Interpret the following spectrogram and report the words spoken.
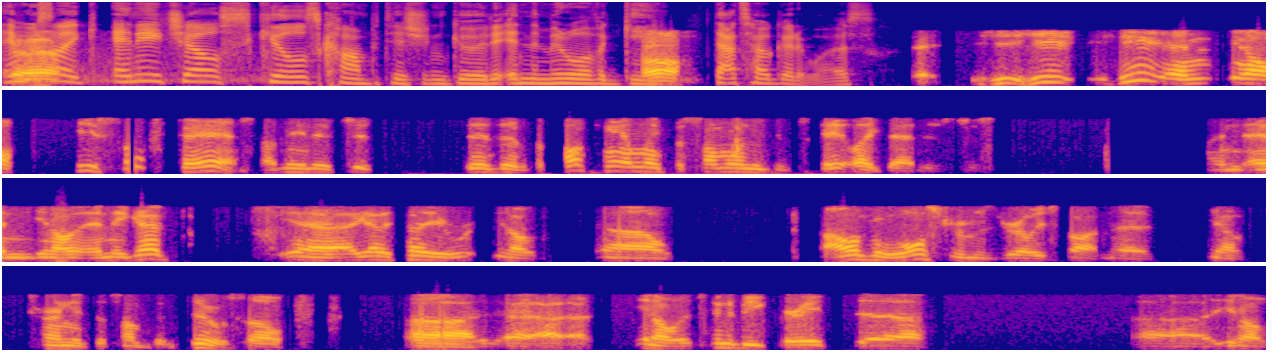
it was uh, like NHL skills competition good in the middle of a game. Oh. That's how good it was. he he he and you know he's so fast. I mean, it's just the, the, the puck handling for someone who can skate like that is just and and you know and they got yeah I got to tell you you know uh, Oliver Wahlstrom is really starting to you know turn into something too. So uh, uh you know it's going to be great. Uh, uh, you know.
